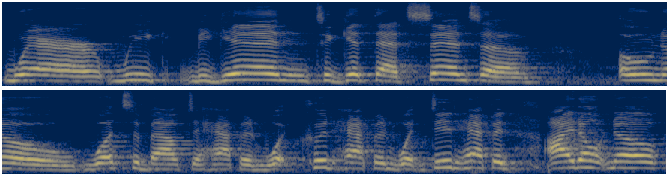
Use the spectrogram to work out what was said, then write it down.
Where we begin to get that sense of, oh no, what's about to happen? What could happen? What did happen? I don't know,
